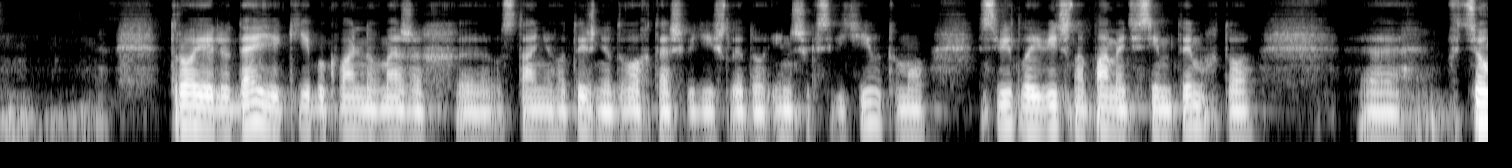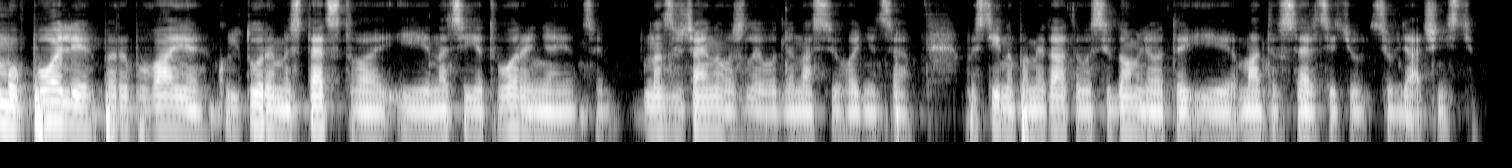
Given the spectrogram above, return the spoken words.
Троє людей, які буквально в межах е, останнього тижня-двох теж відійшли до інших світів. Тому світла і вічна пам'ять всім тим, хто в цьому полі перебуває культури, мистецтва і націєтворення. І Це надзвичайно важливо для нас сьогодні. Це постійно пам'ятати, усвідомлювати і мати в серці цю, цю вдячність.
